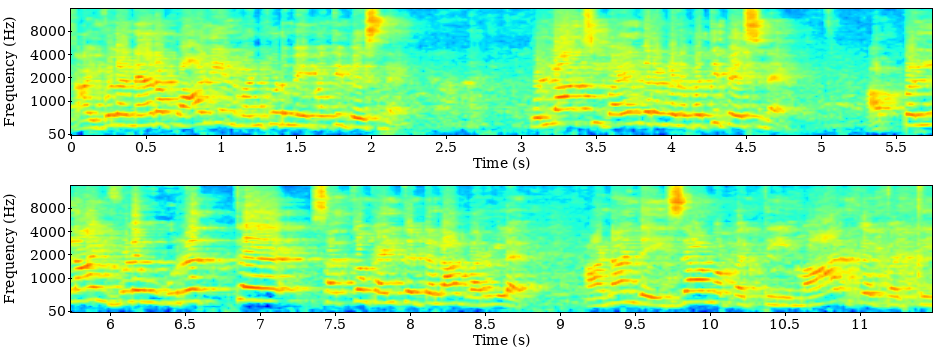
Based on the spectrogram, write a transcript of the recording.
நான் இவ்வளவு நேரம் பாலியல் வன்கொடுமையை பத்தி பேசினேன். பொள்ளாச்சி பயங்கரங்களை பத்தி பேசினேன். அப்பெல்லாம் இவ்வளவு உரத்த சத்தம் கைத்தட்டலாம் வரல. ஆனா இந்த எக்ஸாமை பத்தி மார்க்கை பத்தி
